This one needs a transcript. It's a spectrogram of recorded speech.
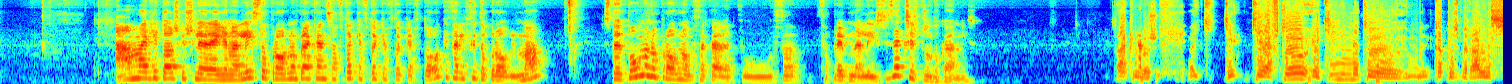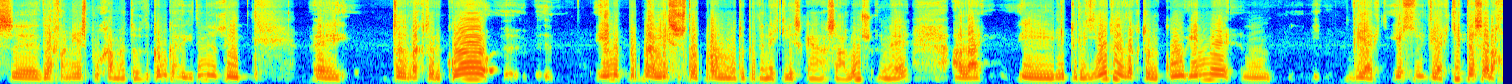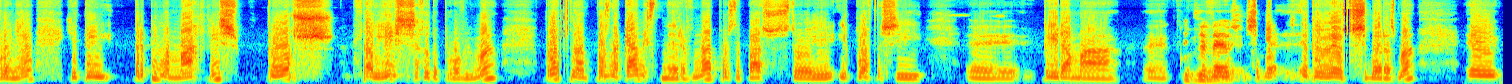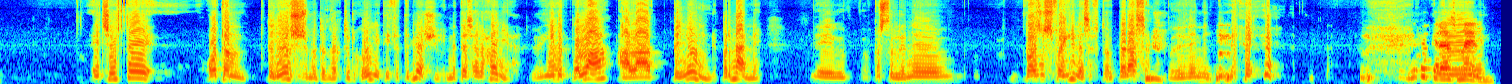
Άμα έρχεται άλλο και σου λέει: Για να λύσεις το πρόβλημα, πρέπει να κάνεις αυτό και αυτό και αυτό και αυτό και θα λυθεί το πρόβλημα. Στο επόμενο πρόβλημα που θα, που θα, θα πρέπει να λύσεις, δεν ξέρεις πώς να το κάνεις. Ακριβώς. Και, και, αυτό εκεί είναι το, κάποιες μεγάλες ε, διαφωνίες που είχαμε. Το δικό μου καθηγητή είναι ότι ε, το διδακτορικό ε, είναι πρέπει να λύσεις το πρόβλημα το οποίο δεν έχει λύσει κανένας άλλος, ναι, αλλά η λειτουργία του διδακτορικού είναι, έχει διαρκεί τέσσερα χρόνια γιατί πρέπει να μάθεις πώς θα λύσεις αυτό το πρόβλημα, πώς να, πώς να κάνεις την έρευνα, πώς να πας στο υπόθεση ε, πείραμα ε, επιβεβαίωση συμπέρασμα, ε, έτσι ώστε όταν τελειώσεις με το διδακτορικό, γιατί θα τελειώσει, είναι τέσσερα χρόνια. Είναι πολλά, αλλά τελειώνουν, περνάνε. Ε, πώς το λένε, βάζω σφαγίδα σε αυτό. Περάσαμε. δεν είναι. Είναι περασμένο.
